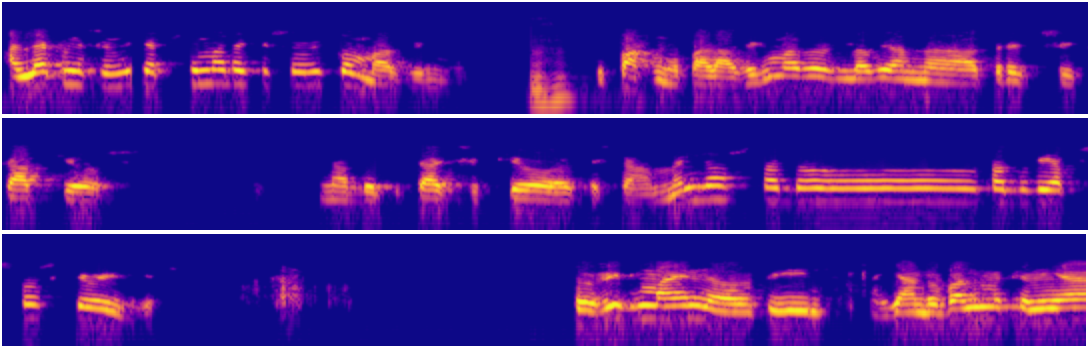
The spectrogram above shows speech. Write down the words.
αλλά έχουν συμβεί και ατυχήματα και στο δικό μας Δήμο. Υπάρχουν παραδείγματα, δηλαδή αν τρέξει κάποιος να το κοιτάξει πιο επισταμμένος, θα το, θα το διαπιστώσει και ο ίδιος. Το ζήτημα είναι ότι για να το βάλουμε σε μια,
